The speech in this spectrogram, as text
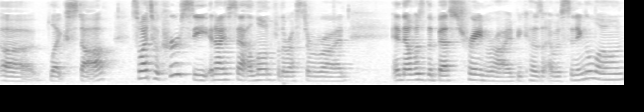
uh, like, stop so I took her seat and I sat alone for the rest of the ride. And that was the best train ride because I was sitting alone,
